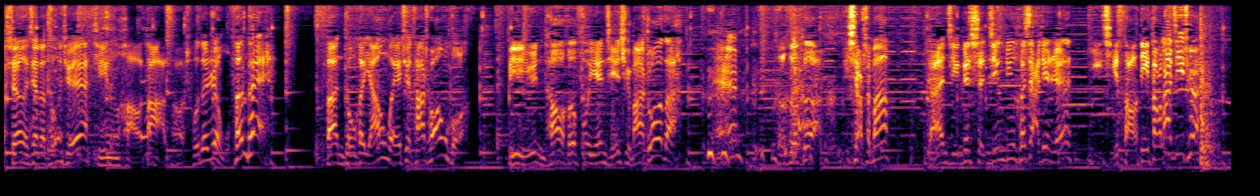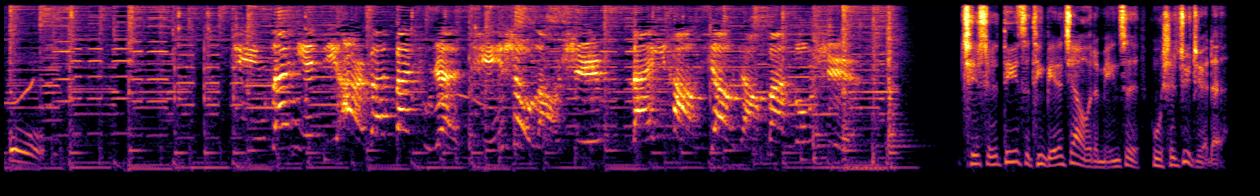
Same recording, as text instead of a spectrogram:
剩下的同学听好大扫除的任务分配：饭桶和杨伟去擦窗户，毕运涛和傅延杰去抹桌子。嗯，呵呵呵，你笑什么？赶紧跟沈晶晶和夏建仁一起扫地倒垃圾去。其实第一次听别人叫我的名字，我是拒绝的。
